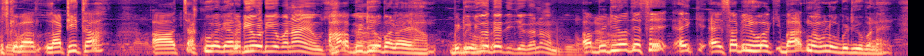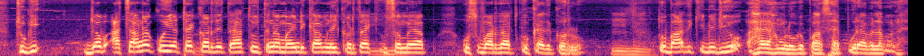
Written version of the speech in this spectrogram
उसके बाद लाठी था आ, चाकू वगैरह। वीडियो वीडियो बनाए हैं हाँ वीडियो बनाए हम वीडियो। वीडियो दे दीजिएगा ना हमको। अब वीडियो जैसे एक ऐसा भी हुआ कि बाद में हम लोग वीडियो बनाए क्योंकि जब अचानक कोई अटैक कर देता है तो इतना माइंड काम नहीं करता है कि उस समय आप उस वारदात को कैद कर लो। हम्म, हम्म। तो बाद की वीडियो है हम लोग के पास है पूरा अवेलेबल है।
